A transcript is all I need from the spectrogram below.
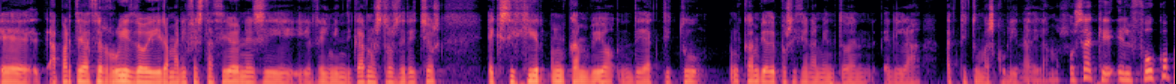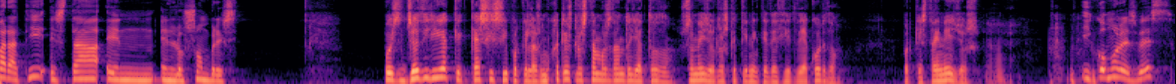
eh, aparte de hacer ruido, ir a manifestaciones y, reivindicar nuestros derechos, exigir un cambio de actitud un cambio de posicionamiento en, la actitud masculina, digamos. O sea que el foco para ti está en, en los hombres. Pues yo diría que casi sí, porque las mujeres lo estamos dando ya todo. Son ellos los que tienen que decir de acuerdo, porque está en ellos. ¿Y cómo les ves?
